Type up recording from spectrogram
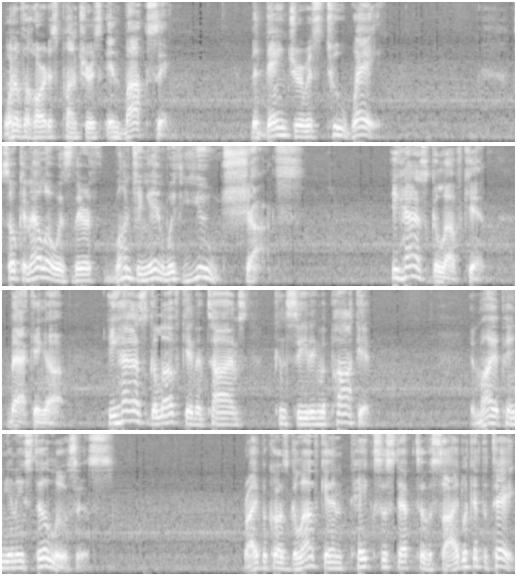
one of the hardest punchers in boxing the danger is two-way. So Canelo is there lunging in with huge shots. He has Golovkin backing up. He has Golovkin at times conceding the pocket. In my opinion, he still loses. Right? Because Golovkin takes a step to the side. Look at the tape.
